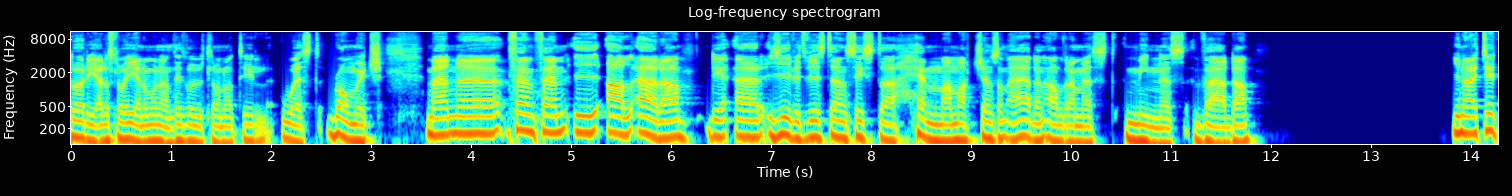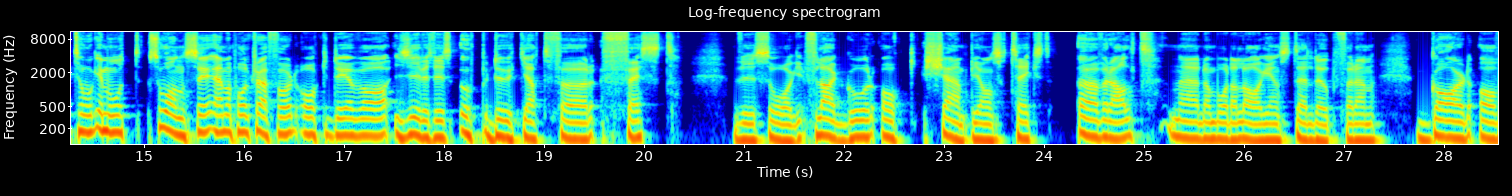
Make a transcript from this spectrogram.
började slå igenom ordentligt var utlånad till West Bromwich. Men eh, 5-5 i all ära. Det är givetvis den sista hemmamatchen som är den allra mest minnesvärda. United tog emot Swansea hemma på Old Trafford och det var givetvis uppdukat för fest. Vi såg flaggor och Champions-text överallt när de båda lagen ställde upp för en Guard of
